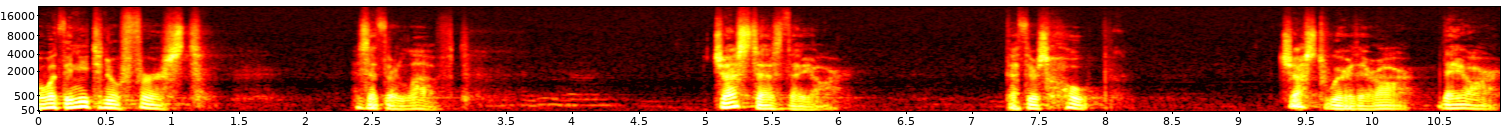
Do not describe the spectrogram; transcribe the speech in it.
But what they need to know first is that they're loved, just as they are, that there's hope just where they are. They are.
